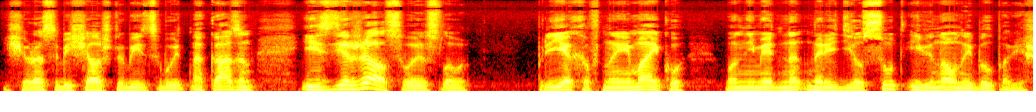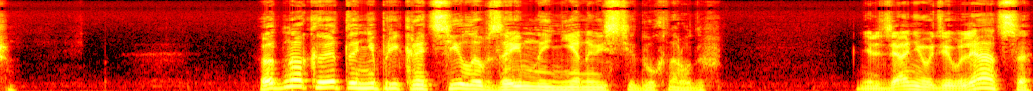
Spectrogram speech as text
еще раз обещал, что убийца будет наказан, и сдержал свое слово. Приехав на Ямайку, он немедленно нарядил суд, и виновный был повешен. Однако это не прекратило взаимной ненависти двух народов. Нельзя не удивляться,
